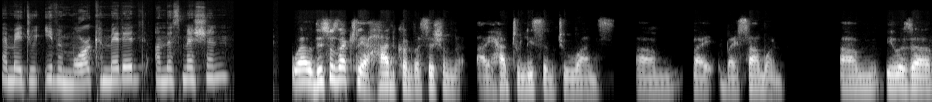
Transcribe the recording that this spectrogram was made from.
that made you even more committed on this mission? Well, this was actually a hard conversation I had to listen to once um, by by someone. Um, it was a,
